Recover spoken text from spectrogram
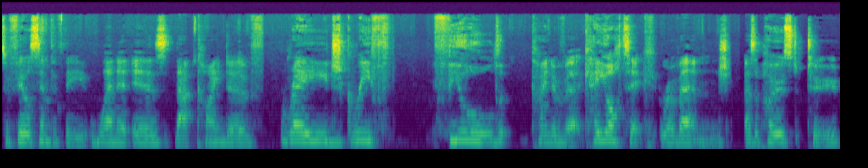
to feel sympathy when it is that kind of rage, grief fueled, kind of uh, chaotic revenge, as opposed to,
